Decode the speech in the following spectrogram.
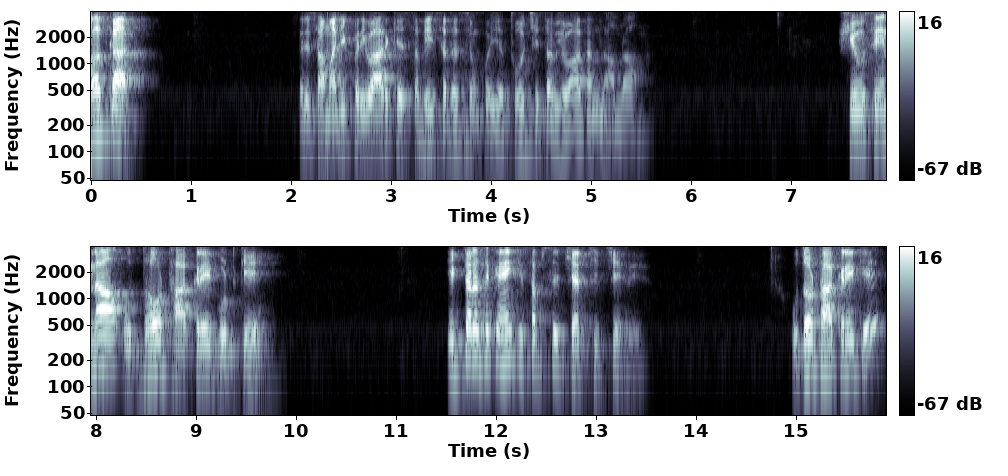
नमस्कार। मेरे सामाजिक परिवार के सभी सदस्यों को यथोचित अभिवादन, राम राम। शिवसेना उद्धव ठाकरे गुट के एक तरह से कहें कि सबसे चर्चित चेहरे। उद्धव ठाकरे के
